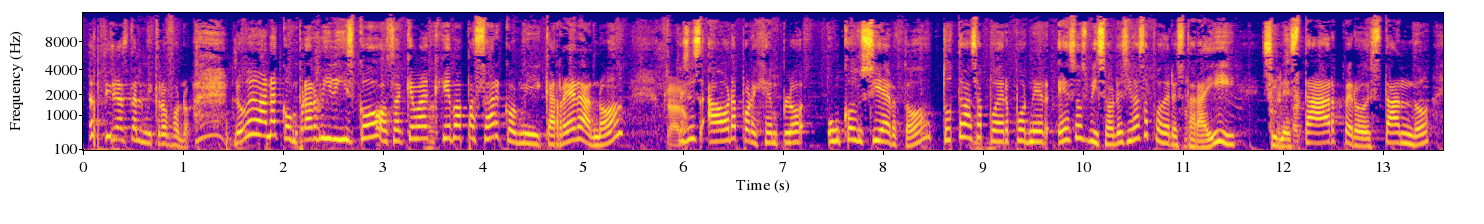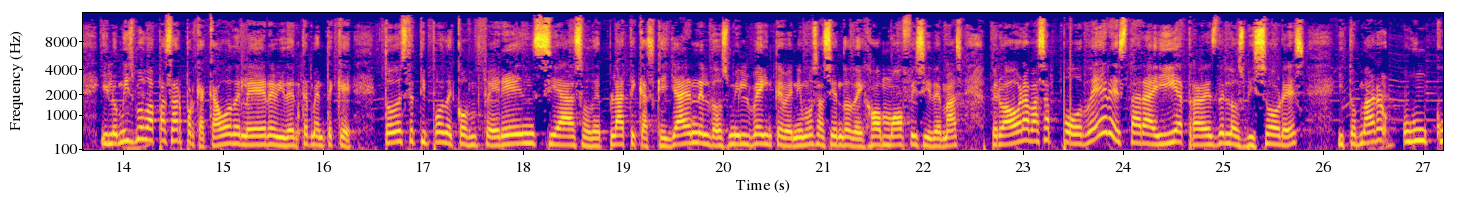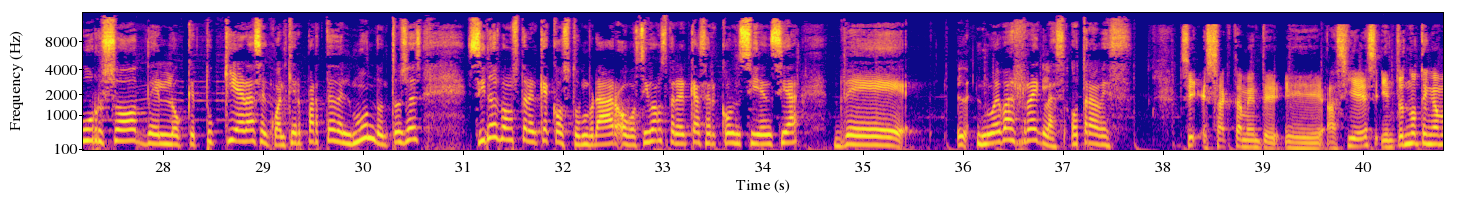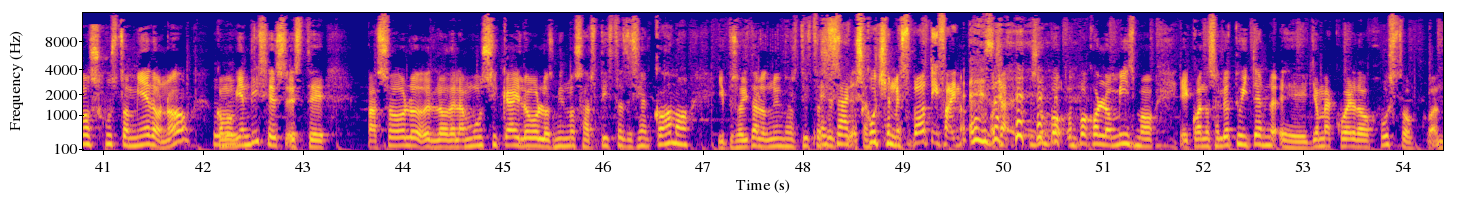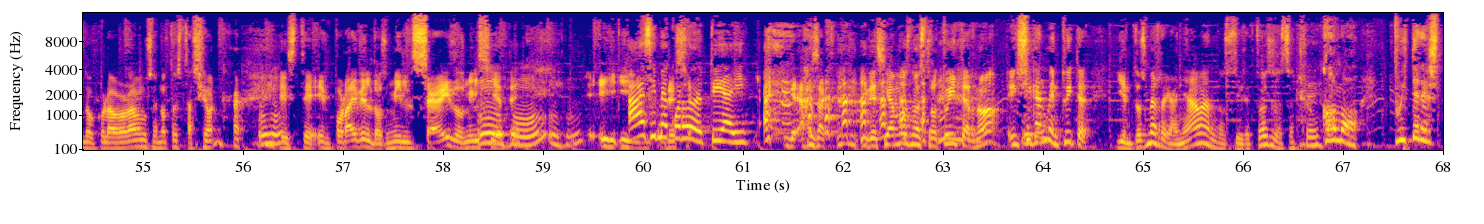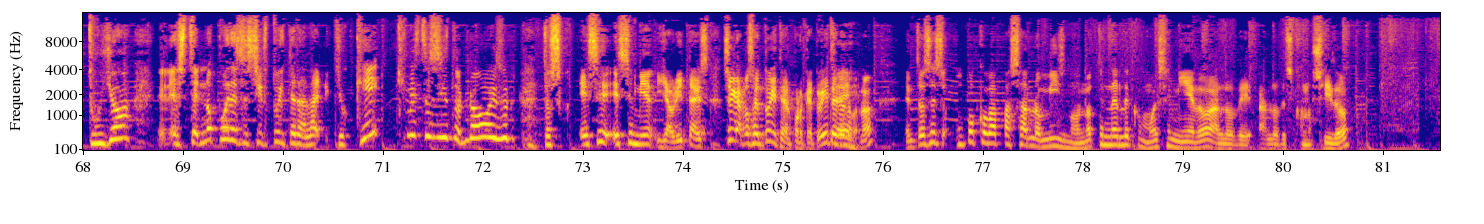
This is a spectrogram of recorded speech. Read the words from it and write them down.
tiraste el micrófono. No me van a comprar mi disco, o sea, ¿qué va, qué va a pasar con mi carrera, no? Claro. Entonces, ahora, por ejemplo, un concierto, tú te vas a poder poner esos visores y vas a poder estar ahí, sin Exacto. estar, pero estando. Y lo mismo va a pasar porque acabo de leer, evidentemente, que todo este tipo de conferencias o de pláticas que ya en el 2020 venimos haciendo de home office y demás, pero ahora vas a poder estar ahí a través de los visores y tomar un curso de lo que tú quieras en cualquier parte del mundo. Entonces, sí nos vamos a tener que acostumbrar o sí vamos a tener que hacer conciencia de nuevas reglas otra vez. Sí, exactamente, eh, así es. Y entonces no tengamos justo miedo, ¿no? Como bien dices, este pasó lo, lo de la música y luego los mismos artistas decían, ¿cómo? Y pues ahorita los mismos artistas, es, escúchenme Spotify, ¿no? O sea, es un, po- un poco lo mismo. Eh, cuando salió Twitter, eh, yo me acuerdo justo cuando colaborábamos en otra estación, este, en por ahí del 2006, 2007. y, y ah, sí, me acuerdo de ti ahí. Exacto. Y decíamos nuestro Twitter, ¿no? Y síganme en Twitter. Y entonces me regañaban los directores de la estación. Sí. ¿Cómo? ¿Twitter es tuyo? Este, no puedes decir Twitter al aire. Yo, ¿qué? ¿Qué me estás diciendo? No, es un... Entonces, ese, ese miedo... Y ahorita es, síganos en Twitter, porque Twitter Sí. ¿no? Entonces, un poco va a pasar lo mismo. No tenerle como ese miedo a lo, de, a lo desconocido.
